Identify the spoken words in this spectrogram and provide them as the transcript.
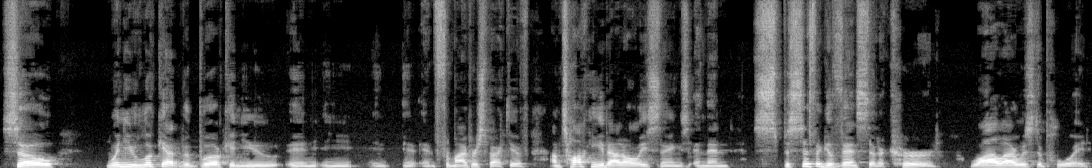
So when you look at the book and you and, and, and, and, from my perspective i'm talking about all these things and then specific events that occurred while i was deployed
